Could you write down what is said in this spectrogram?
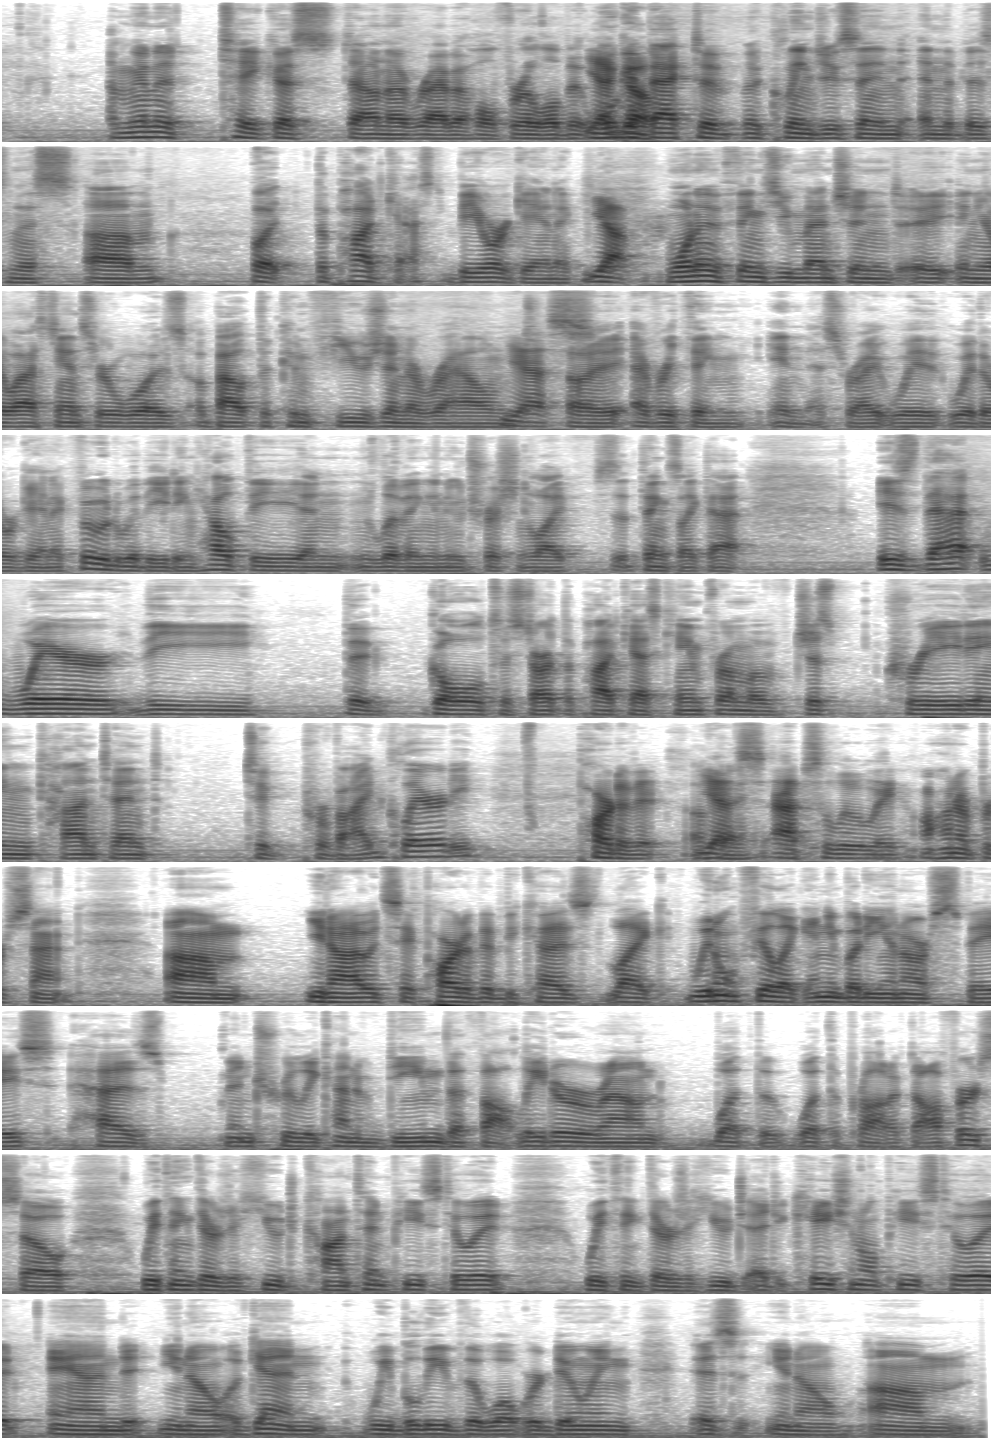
I'm gonna take us down a rabbit hole for a little bit. Yeah, we'll go. get back to the clean juice and, and the business. Um, but the podcast, Be Organic. Yeah. One of the things you mentioned uh, in your last answer was about the confusion around yes. uh, everything in this, right? With with organic food, with eating healthy and living a nutrition life, things like that. Is that where the the goal to start the podcast came from? Of just creating content to provide clarity? Part of it, okay. yes, absolutely, 100 percent. Um, you know, I would say part of it because like we don't feel like anybody in our space has been truly kind of deemed the thought leader around what the what the product offers. So we think there's a huge content piece to it. We think there's a huge educational piece to it, and you know, again, we believe that what we're doing is you know um,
